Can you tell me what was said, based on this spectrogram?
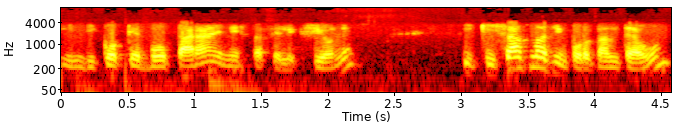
indicó que votará en estas elecciones y quizás más importante aún,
